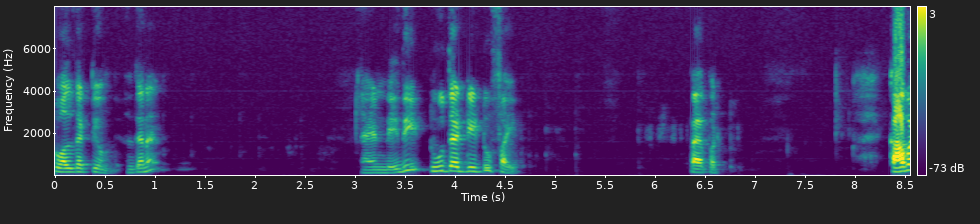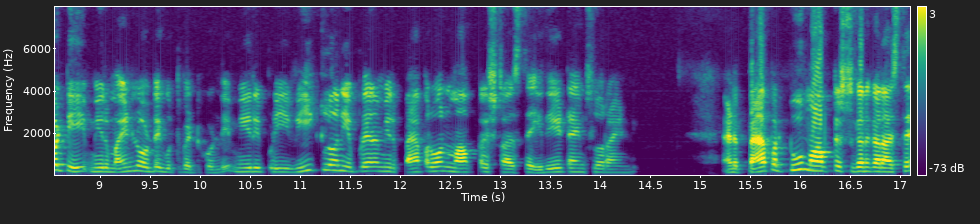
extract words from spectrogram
ట్వెల్వ్ థర్టీ ఉంది అంతేనా? అండ్ ఇది two thirty to five paper two. కాబట్టి మీరు మైండ్లో ఒకటే గుర్తుపెట్టుకోండి. మీరు ఇప్పుడు ఈ వీక్లోని ఎప్పుడైనా మీరు పేపర్ వన్ మాక్ టెస్ట్ రాస్తే ఇదే టైమ్స్లో రాయండి. And paper two mock test కనుక రాస్తే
